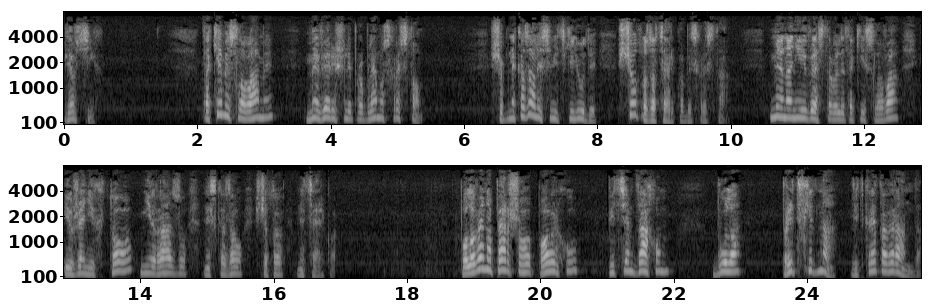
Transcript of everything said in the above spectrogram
для всіх. Такими словами ми вирішили проблему з Христом, щоб не казали світські люди, що то за церква без Христа. Ми на ній виставили такі слова, і вже ніхто ні разу не сказав, що то не церква. Половина першого поверху під цим дахом була предвхідна, відкрита веранда,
